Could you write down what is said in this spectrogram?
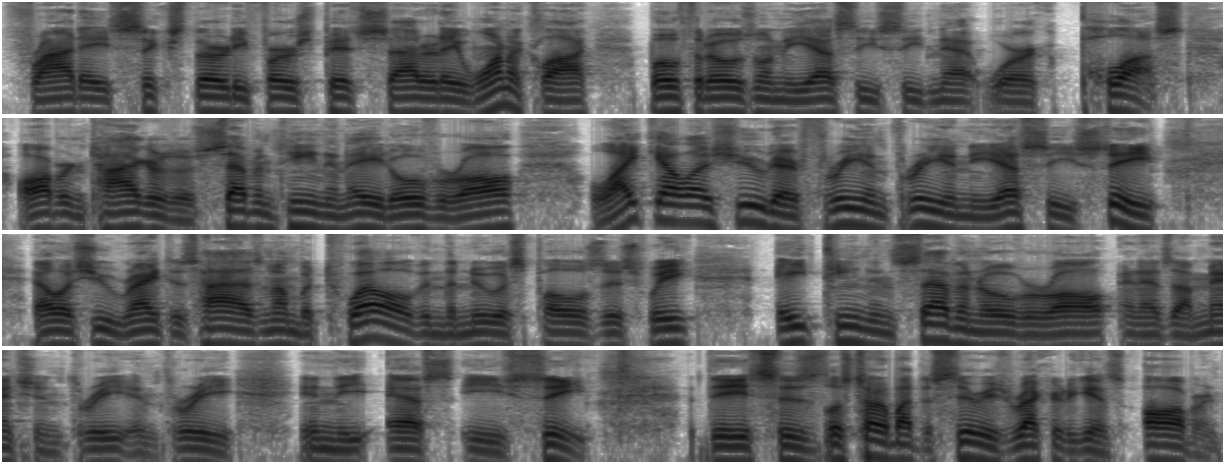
Friday 6:30 first pitch, Saturday 1 o'clock. Both of those on the SEC Network Plus. Auburn Tigers are 17 and 8 overall. Like LSU, they're 3 and 3 in the SEC. LSU ranked as high as number 12 in the newest polls this week. 18 and 7 overall, and as I mentioned, 3 and 3 in the SEC. This is let's talk about the series record against Auburn.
